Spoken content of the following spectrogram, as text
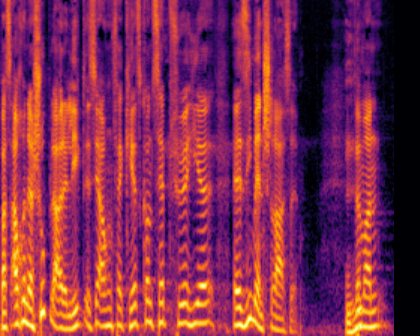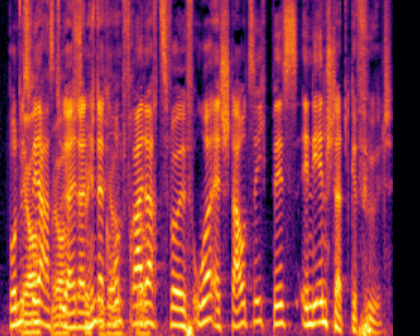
Was auch in der Schublade liegt, ist ja auch ein Verkehrskonzept für hier äh, Siemensstraße. Wenn man Bundeswehr, Mhm. Ja, hast ja, du ja deinen Hintergrund, ja, Freitag 12 Uhr, es staut sich bis in die Innenstadt gefühlt.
